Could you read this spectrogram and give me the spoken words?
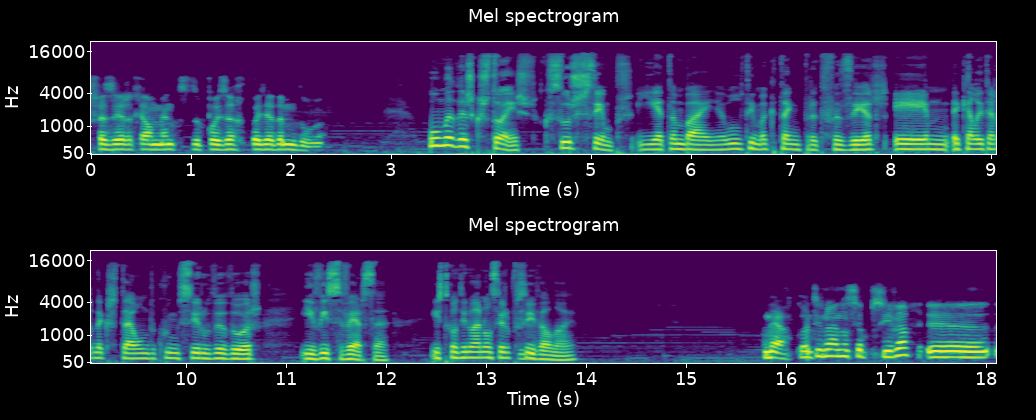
fazer realmente depois a recolha da medula. Uma das questões que surge sempre, e é também a última que tenho para te fazer, é aquela eterna questão de conhecer o dador e vice-versa. Isto continua a não ser possível, não é? Não, continua a não ser possível. Uh,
